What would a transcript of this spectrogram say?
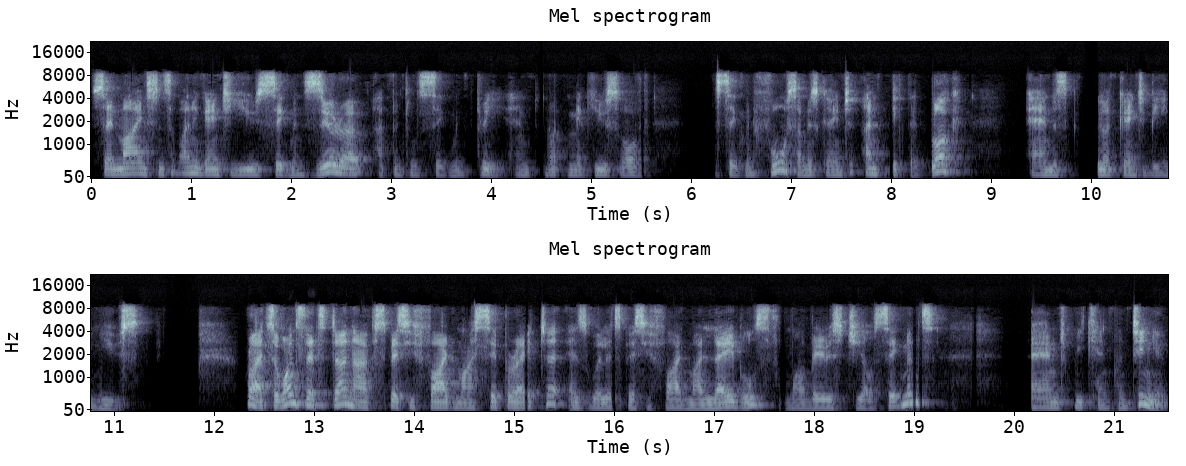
So in my instance, I'm only going to use segment zero up until segment three and not make use of segment four. So I'm just going to untick that block and it's not going to be in use. Right, so once that's done, I've specified my separator as well as specified my labels for my various GL segments, and we can continue.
